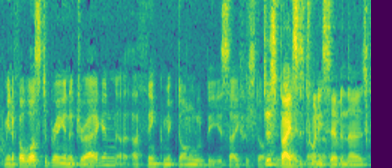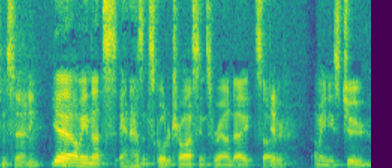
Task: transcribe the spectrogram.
I mean, if I was to bring in a Dragon, I think McDonald would be your safest option. Just base that. 27, though, is concerning. Yeah, I mean, that's and hasn't scored a try since round eight. So, Yep. I mean, he's due.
